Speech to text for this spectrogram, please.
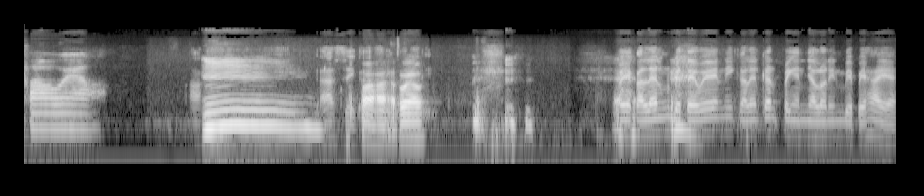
Fawel. Hmm. Asik. Farel. Oh ya kalian BTW nih, kalian kan pengen nyalonin BPH ya?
